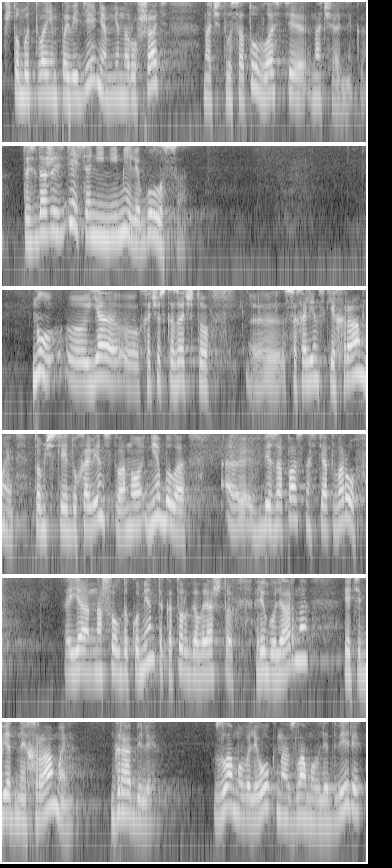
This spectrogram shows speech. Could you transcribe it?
чтобы твоим поведением не нарушать значит, высоту власти начальника. То есть даже здесь они не имели голоса. Ну, э, я э, хочу сказать, что э, сахалинские храмы, в том числе и духовенство, оно не было в безопасности от воров. Я нашел документы, которые говорят, что регулярно эти бедные храмы грабили, взламывали окна, взламывали двери.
